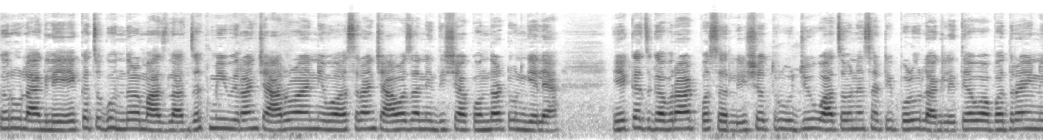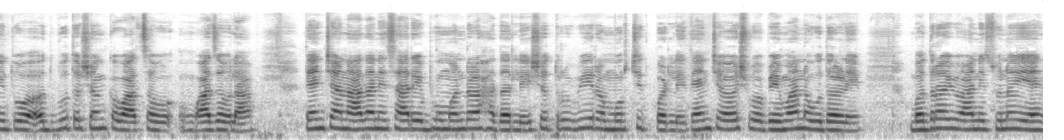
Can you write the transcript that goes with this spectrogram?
करू लागले. एकच गोंधळ माजला. जखमी वीरांच्या आरोळांनी व असरांच्या आवाजाने दिशा कोंदाटून गेल्या. एकच घबराट पसरली. शत्रू जीव वाचवण्यासाठी पळू लागले. तेव्हा भद्राईने तो अद्भुत शंख वाचव वाजवला. त्यांच्या नादाने सारे भूमंडळ हादरले. शत्रुवीर मूर्छित पडले. त्यांचे अश्व बेमान उधळले. भद्रायू आणि सुनय या-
